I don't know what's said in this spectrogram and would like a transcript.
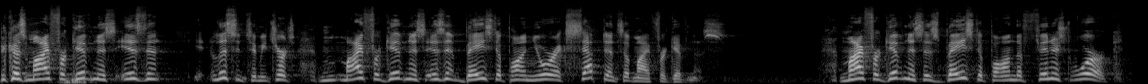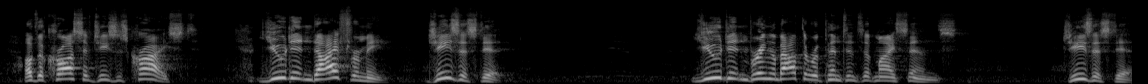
Because my forgiveness isn't Listen to me, church. My forgiveness isn't based upon your acceptance of my forgiveness. My forgiveness is based upon the finished work of the cross of Jesus Christ. You didn't die for me, Jesus did. You didn't bring about the repentance of my sins, Jesus did.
